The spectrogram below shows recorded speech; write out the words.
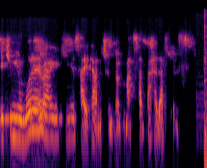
یکی میومره و یکی سریعتر می‌تونه به مقصد و هدف برسیم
